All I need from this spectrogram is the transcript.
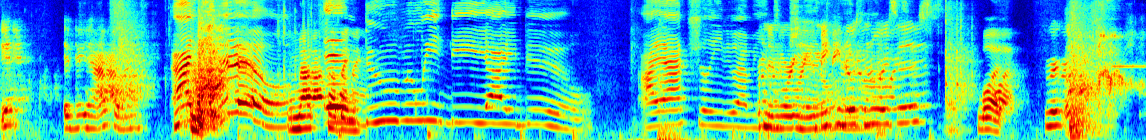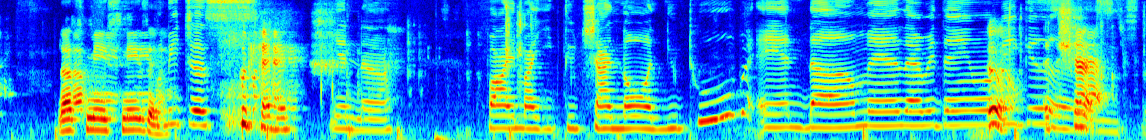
Yeah, if you have one. I do. I'm not subbing. Indubitably D, I do. I actually do have a And YouTube were you making those noises? What? You were- That's me sneezing. Let me just, Okay. you know, find my YouTube channel on YouTube and um and everything will Ooh, be good. a chest.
